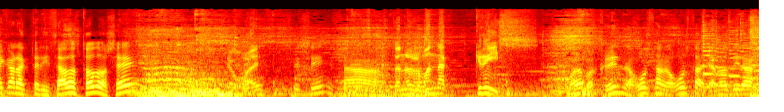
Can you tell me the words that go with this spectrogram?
ahí caracterizados todos, ¿eh? Qué guay. Sí, sí, está... Esto nos lo manda Chris. Bueno, pues Chris, nos gusta, nos gusta. Ya nos dirán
